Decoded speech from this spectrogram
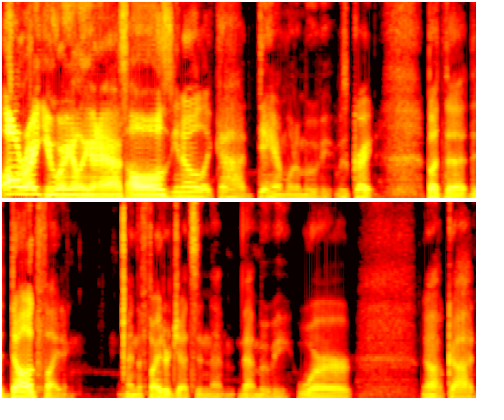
all right, you alien assholes. You know, like God damn, what a movie. It was great. But the the dog fighting and the fighter jets in that that movie were, oh God,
